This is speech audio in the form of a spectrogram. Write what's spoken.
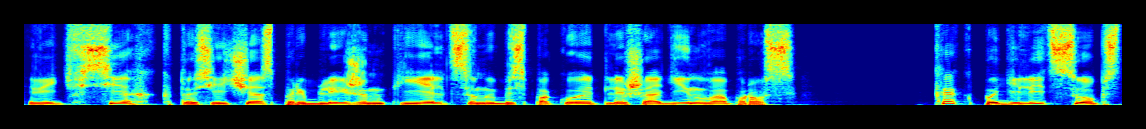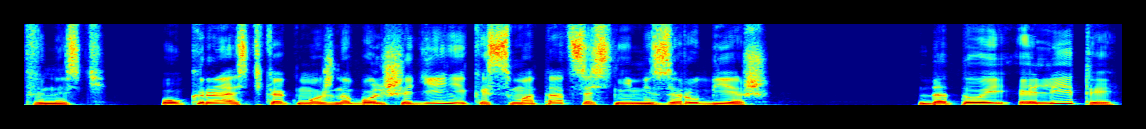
Ведь всех, кто сейчас приближен к Ельцину, беспокоит лишь один вопрос. Как поделить собственность, украсть как можно больше денег и смотаться с ними за рубеж? До той элиты,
